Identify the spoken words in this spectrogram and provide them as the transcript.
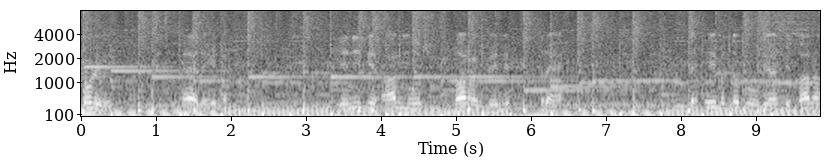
थोड़े में रेट है। यानी कि आलमोस्ट 12 ਰੁਪਏ ਨੇ ਤਰੇ। ਤੇ ਇਹ ਮਤਲਬ ਹੋ ਗਿਆ ਕਿ 12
